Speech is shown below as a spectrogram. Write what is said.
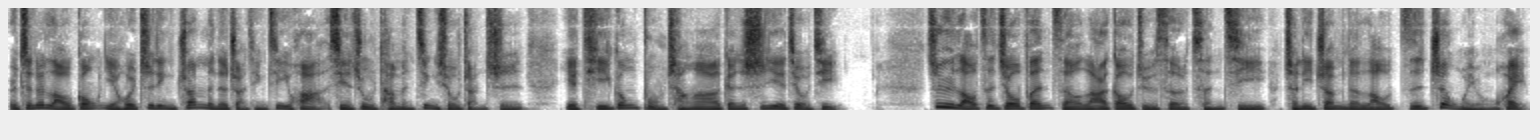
而针对劳工，也会制定专门的转型计划，协助他们进修转职，也提供补偿啊跟失业救济。至于劳资纠纷，则要拉高决策的层级，成立专门的劳资政委员会，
